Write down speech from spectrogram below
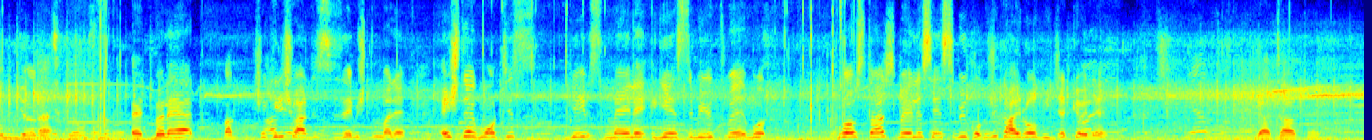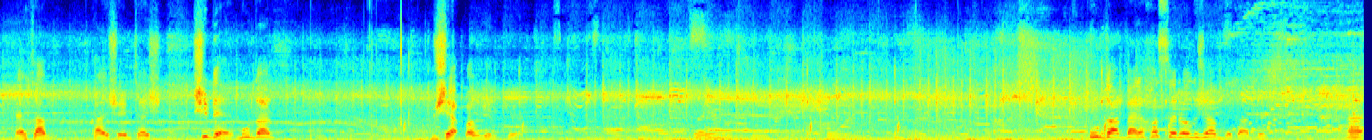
Ne videonun açıklamasında. Evet böyle eğer bak çekiliş vardı size demiştim böyle hashtag Mortis Games M ile G'si büyük ve bu Brawl Stars M ile S'si büyük olacak. Hayır olmayacak öyle. Ya tamam tamam. Ya tamam. Karşıya bir taş. Şimdi buradan bir şey yapmam gerekiyor. Söyler? Buradan ben hasar alacağım dedi anne. Ha,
